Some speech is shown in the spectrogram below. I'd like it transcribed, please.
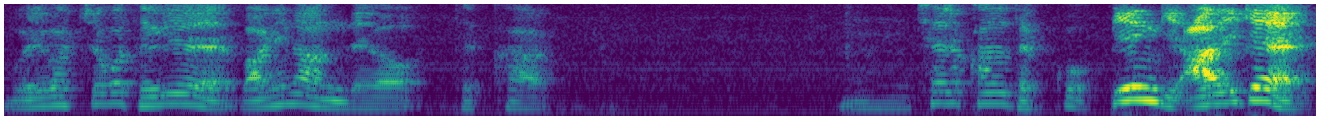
뭐 이것저것 되게 많이 나왔는데요 데칼 음, 최적화도 됐고 비행기 아 이게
